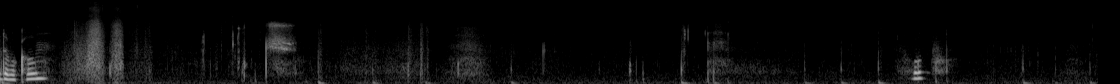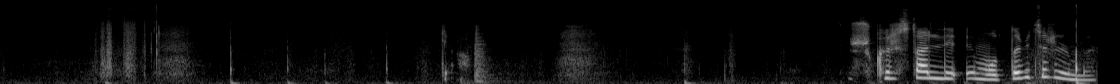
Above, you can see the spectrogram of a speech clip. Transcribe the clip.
Hadi bakalım. Uç. Hop. Ya. Şu kristalli modda bitiririm ben.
